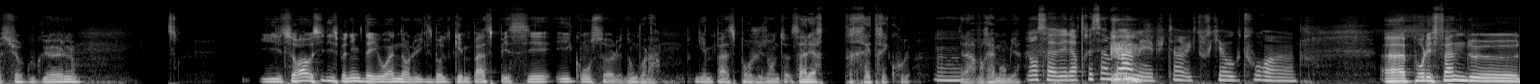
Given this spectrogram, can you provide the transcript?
sur Google. Il sera aussi disponible Day One dans le Xbox Game Pass, PC et console. Donc voilà, Game Pass pour Jusant. Ça a l'air très très cool. Mhm. Ça a l'air vraiment bien. Non, ça avait l'air très sympa, mais putain, avec tout ce qu'il y a autour. euh, Euh, pour les fans de,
